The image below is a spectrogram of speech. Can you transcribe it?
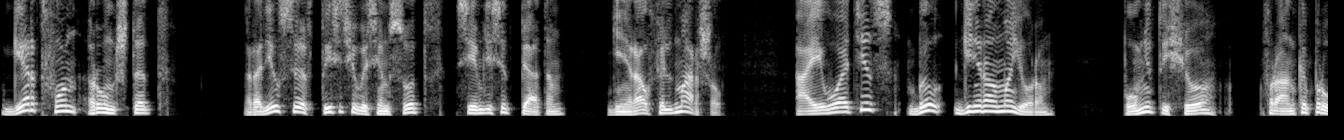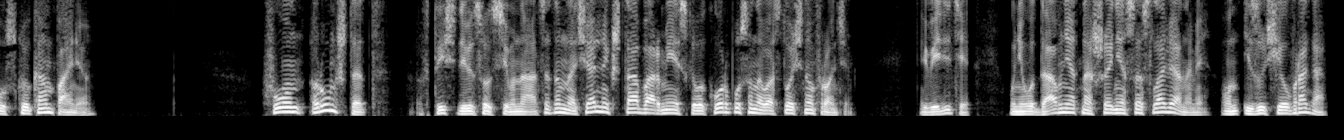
Герт фон Рунштедт родился в 1875 генерал-фельдмаршал, а его отец был генерал-майором, помнит еще франко-прусскую кампанию. Фон Рунштадт в 1917-м начальник штаба армейского корпуса на Восточном фронте. Видите, у него давние отношения со славянами, он изучил врага.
